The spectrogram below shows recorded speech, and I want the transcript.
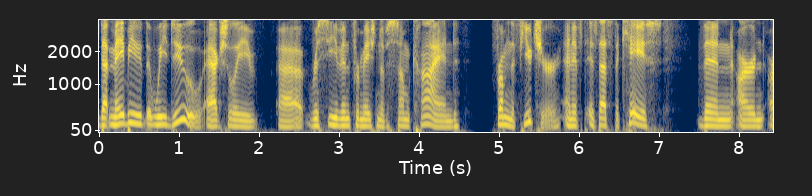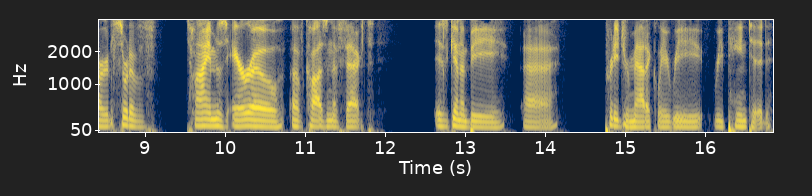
that maybe that we do actually uh, receive information of some kind from the future, and if if that's the case, then our our sort of times arrow of cause and effect is going to be uh, pretty dramatically re repainted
